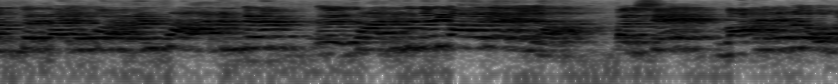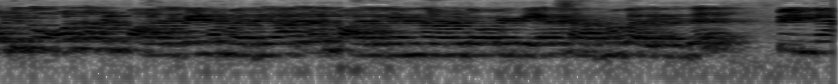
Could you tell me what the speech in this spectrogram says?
നമുക്ക് എന്തായാലും കുറയ്ക്കാൻ സാധിക്കണം. സാധിക്കുന്ന ഒരു കാര്യമല്ല. പക്ഷെ വാഹനങ്ങൾ ഓടിക്കുമ്പോൾ നമ്മൾ പാലിക്കേണ്ട മര്യാദകൾ പാലിക്കണം എന്നാണ് ഡോക്ടർ കെ ആർ ശർമ്മ പറയുന്നത്. പിന്നെ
